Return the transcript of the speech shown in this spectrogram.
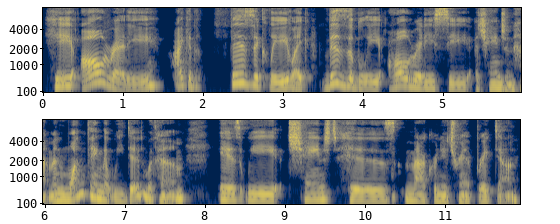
he already, I could physically, like visibly already see a change in him. And one thing that we did with him is we changed his macronutrient breakdown.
